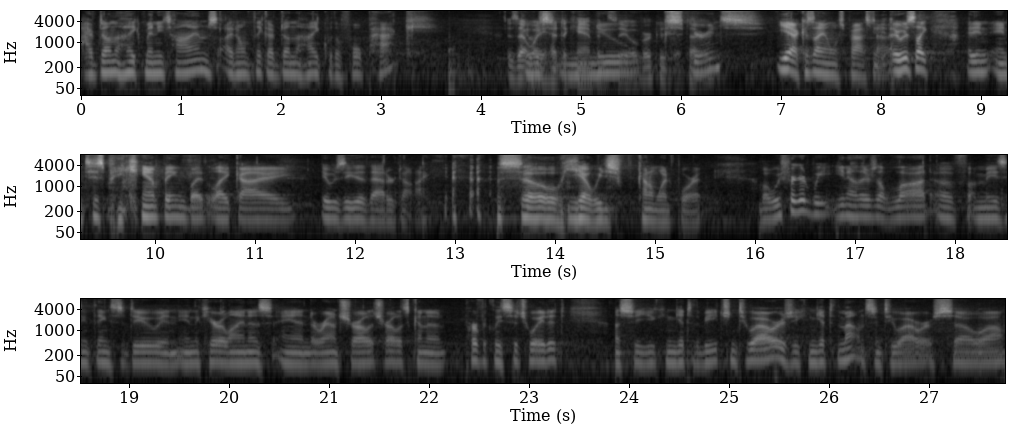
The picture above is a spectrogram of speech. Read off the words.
I've done the hike many times. I don't think I've done the hike with a full pack. Is that It why you had to camp and new stay over? 'cause you got tired? experience. Yeah, because I almost passed out. Yeah. It was like I didn't anticipate camping, but like I, it was either that or die. so yeah, we just kind of went for it. But we figured we, you know, there's a lot of amazing things to do in, in the Carolinas and around Charlotte. Charlotte's kind of perfectly situated, uh, so you can get to the beach in two hours. You can get to the mountains in two hours. So. Uh,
